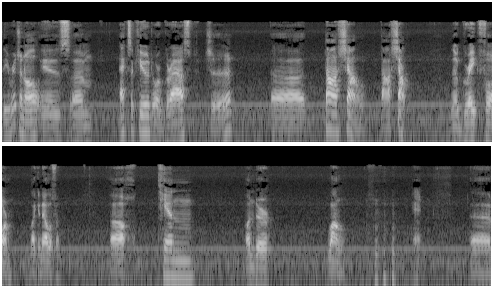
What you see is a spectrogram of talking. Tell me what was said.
The original is um, execute or grasp 指呃大象大象 the great form like an elephant uh, 天 under 望 uh,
